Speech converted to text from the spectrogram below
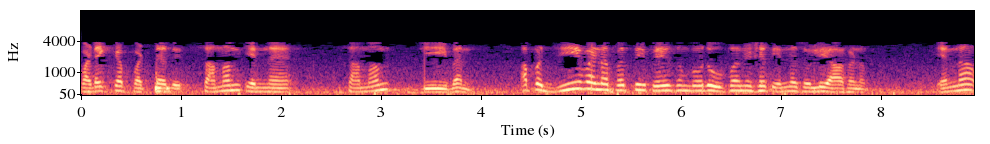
படைக்கப்பட்டது. சமம் என்ன? சமம் ஜீவன். அப்ப ஜீவனை பத்தி பேசும்போது உபனிஷத் என்ன சொல்லி ஆகணும்? ஏன்னா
